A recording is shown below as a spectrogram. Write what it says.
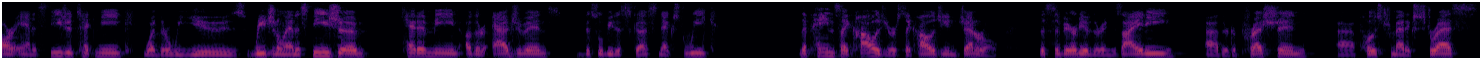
Our anesthesia technique, whether we use regional anesthesia, ketamine, other adjuvants, this will be discussed next week. The pain psychology or psychology in general, the severity of their anxiety, uh, their depression, uh, post traumatic stress,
